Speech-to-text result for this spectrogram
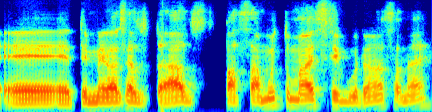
é, ter melhores resultados, passar muito mais segurança, né?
